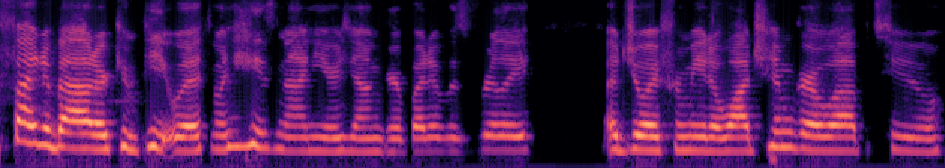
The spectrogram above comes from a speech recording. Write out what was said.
fight about or compete with when he's nine years younger, but it was really a joy for me to watch him grow up to,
